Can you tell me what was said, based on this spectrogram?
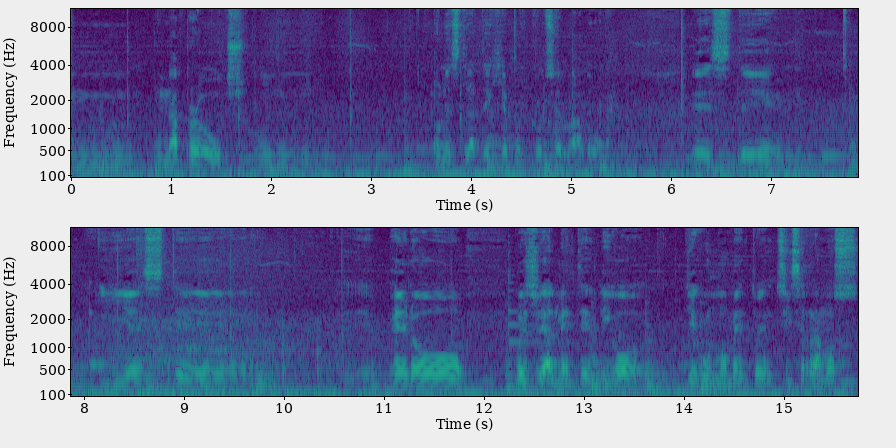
un, approach, una estrategia muy conservadora. Este, y este, pero pues realmente digo, llegó un momento en, sí cerramos,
